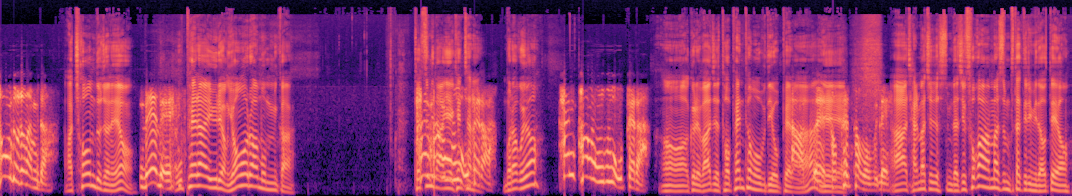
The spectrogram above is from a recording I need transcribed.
처음 도전합니다. 아, 처음 도전해요. 네네. 오페라 유령 영어로 하면 뭡니까? 됐습니다. 예, 괜찮아요. 오페라. 뭐라고요? Phantom of Opera. 어, 그래, 맞아요. the Phantom of the Opera. 아, 네. 예, the 예. Phantom of. 네. 아, 잘 맞춰주셨습니다. 지금 소감 한 말씀 부탁드립니다. 어때요?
